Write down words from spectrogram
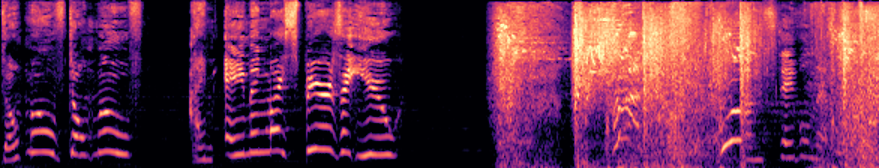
Don't move, don't move! I'm aiming my spears at you! Unstable network.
